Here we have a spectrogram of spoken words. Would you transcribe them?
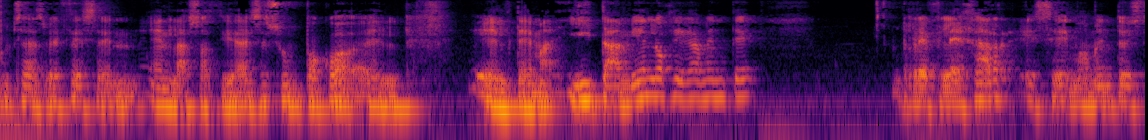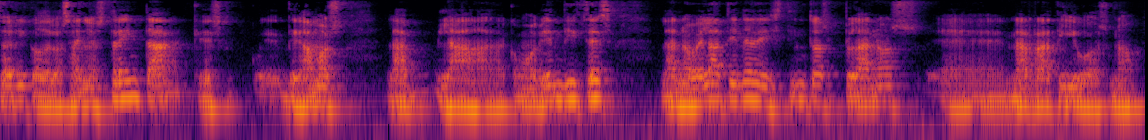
muchas veces en, en las sociedades. Es un poco el, el tema. Y también, lógicamente, reflejar ese momento histórico de los años 30, que es, digamos, la, como bien dices, la novela tiene distintos planos eh, narrativos, ¿no?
